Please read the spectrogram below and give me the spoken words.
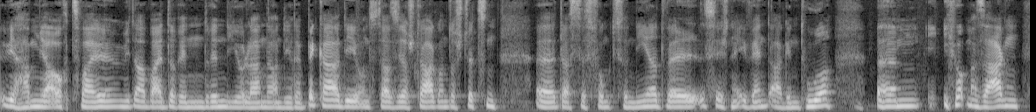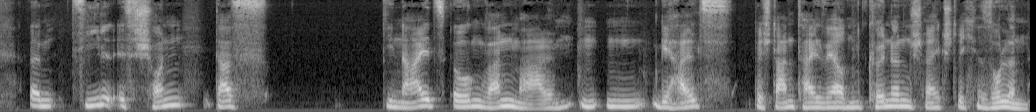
wir haben ja auch zwei Mitarbeiterinnen drin, die Jolanda und die Rebecca, die uns da sehr stark unterstützen, äh, dass das funktioniert, weil es ist eine Eventagentur. Ähm, ich würde mal sagen, ähm, Ziel ist schon, dass die Nights irgendwann mal ein Gehaltsbestandteil werden können, Schrägstrich sollen.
